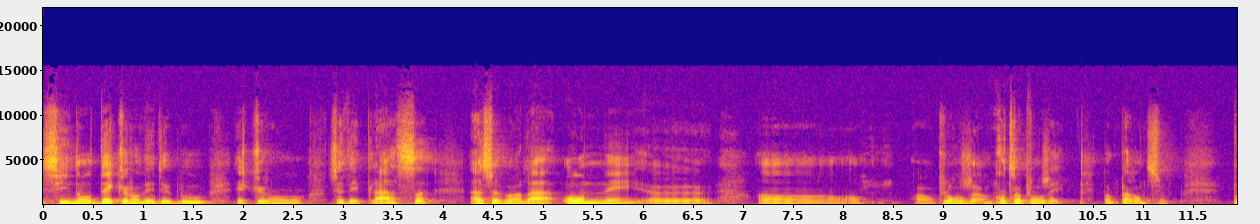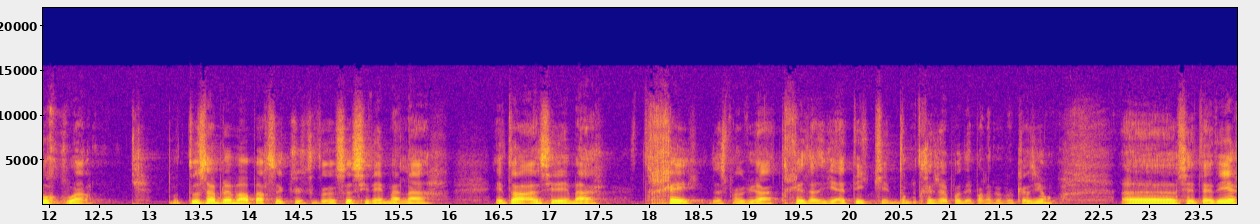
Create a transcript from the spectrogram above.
sinon, dès que l'on est debout et que l'on se déplace, à ce moment-là, on est euh, en, en, en contre-plongée, donc par en dessous. Pourquoi? Tout simplement parce que ce cinéma-là, étant un cinéma très, de ce point de vue-là, très asiatique, donc très japonais par la même occasion, euh, c'est-à-dire,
